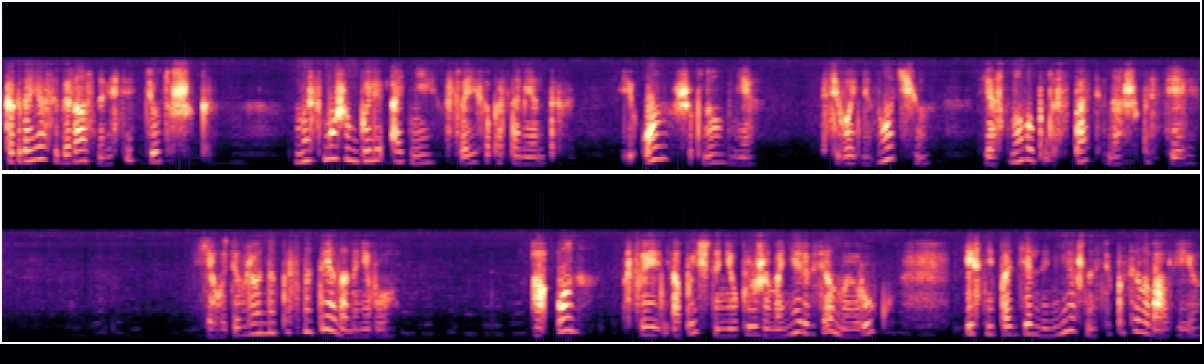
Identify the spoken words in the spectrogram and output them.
когда я собиралась навестить тетушек, мы с мужем были одни в своих апартаментах, и он шепнул мне, «Сегодня ночью я снова буду спать в нашей постели. Я удивленно посмотрела на него, а он в своей обычной неуклюжей манере взял мою руку и с неподдельной нежностью поцеловал ее.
